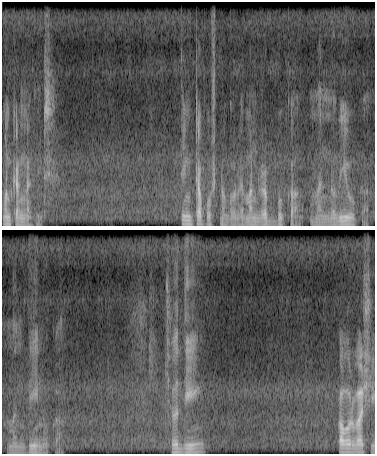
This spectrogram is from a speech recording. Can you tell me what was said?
মনকার নাকির তিনটা প্রশ্ন করবে, মান রব্বুকা, মান নবীউকা, মান দিনুকা। যদি কবরবাসী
